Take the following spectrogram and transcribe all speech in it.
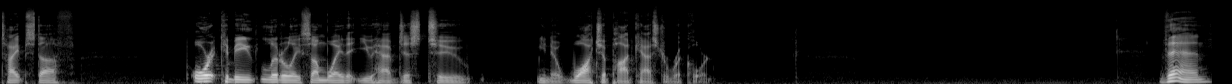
type stuff or it could be literally some way that you have just to you know watch a podcast or record then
